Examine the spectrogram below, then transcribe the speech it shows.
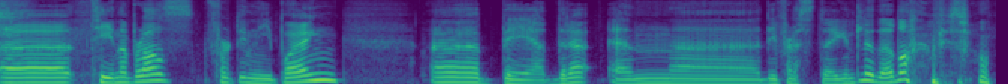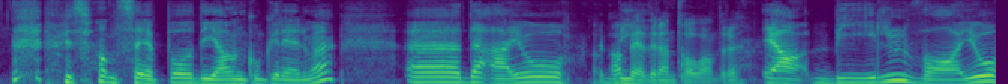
Uh, Tiendeplass, 49 poeng. Eh, bedre enn de fleste, egentlig, det, da. Hvis man, hvis man ser på de han konkurrerer med. Eh, det er jo Det bedre enn tolv andre. Ja, bilen var jo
